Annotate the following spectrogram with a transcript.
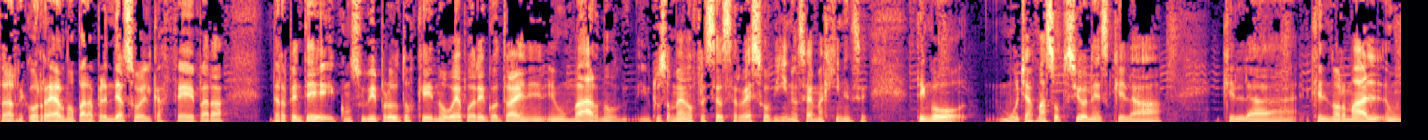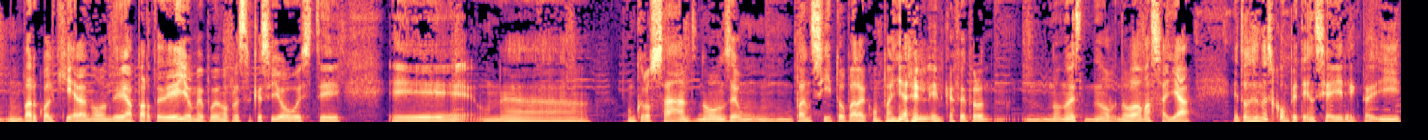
para recorrer, ¿no? Para aprender sobre el café, para de repente consumir productos que no voy a poder encontrar en, un bar, ¿no? Incluso me van a ofrecer cerveza o vino, o sea, imagínense. Tengo muchas más opciones que la, que, la, que el normal, un, bar cualquiera, ¿no? Donde aparte de ello me pueden ofrecer, qué sé yo, este, eh, una, un croissant, ¿no? Un, pancito para acompañar el, café, pero no, no, es, no, va más allá. Entonces no es competencia directa y,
